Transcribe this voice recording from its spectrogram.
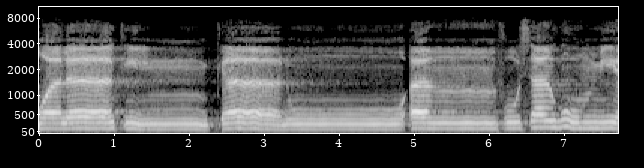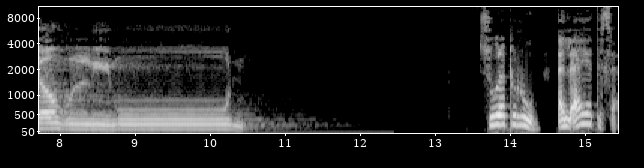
وَلَٰكِن كَانُوا أَنفُسَهُمْ يَظْلِمُونَ سورة الروم الآية 9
